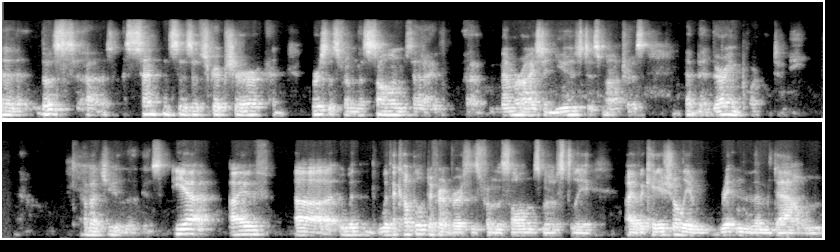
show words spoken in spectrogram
uh, those uh, sentences of scripture and verses from the Psalms that I've uh, memorized and used as mantras have been very important to me. How about you, Lucas? Yeah, I've uh, with with a couple of different verses from the Psalms mostly. I've occasionally written them down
